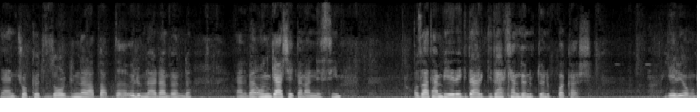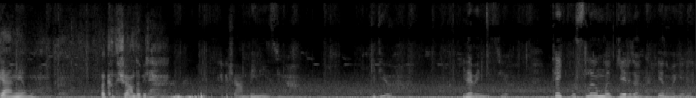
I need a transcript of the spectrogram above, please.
Yani çok kötü zor günler atlattı. Ölümlerden döndü. Yani ben onun gerçekten annesiyim. O zaten bir yere gider giderken dönüp dönüp bakar. Geliyor mu gelmiyor mu? Bakın şu anda bile. Şu an beni izliyor. Gidiyor. Yine beni izliyor. Tek ıslığımla geri döner. Yanıma gelir.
